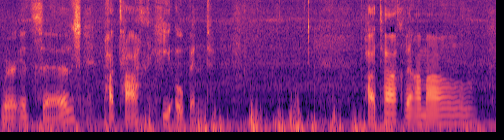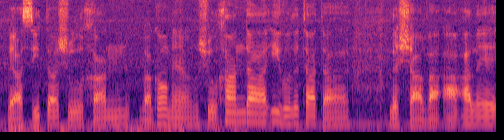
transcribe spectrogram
where it says, Patach, he opened. Patach ve'amar, ve'asita shulchan, v'gomer, shulchan da'ihu letata, לשוואה עלי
